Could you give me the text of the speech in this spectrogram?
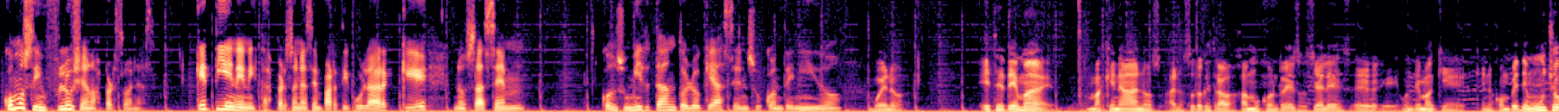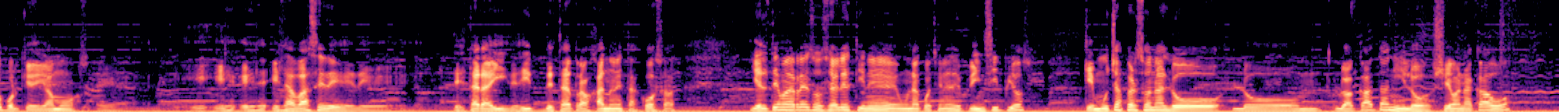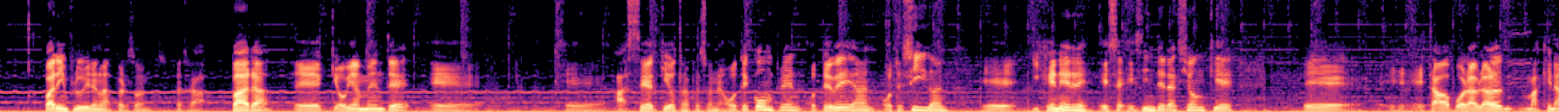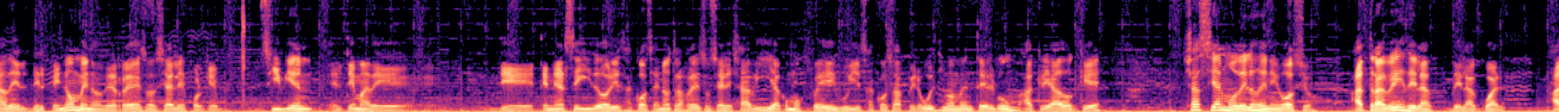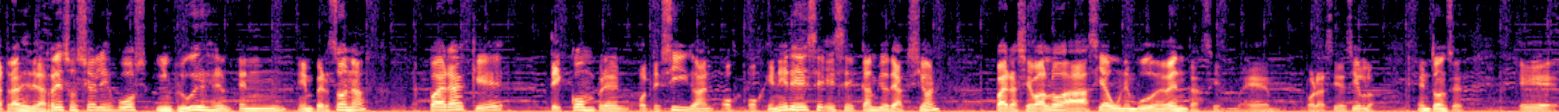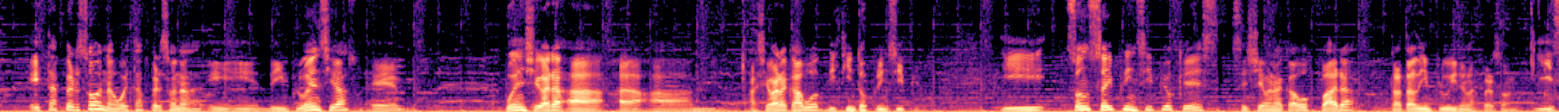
¿cómo se influyen las personas? ¿Qué tienen estas personas en particular que nos hacen consumir tanto lo que hacen su contenido? Bueno, este tema más que nada nos, a nosotros que trabajamos con redes sociales eh, es un tema que, nos compete mucho porque digamos es, la base de, estar ahí, de, estar trabajando en estas cosas. Y el tema de redes sociales tiene una cuestión de principios que muchas personas lo, lo, acatan y lo llevan a cabo para influir en las personas. O sea, para eh, que obviamente eh, eh, hacer que otras personas o te compren, o te vean, o te sigan, y genere esa, esa interacción que eh, estaba por hablar más que nada del, fenómeno de redes sociales, porque si bien el tema de, tener seguidores y esas cosas en otras redes sociales ya había, como Facebook y esas cosas, pero últimamente el boom ha creado que ya sean modelos de negocio, a través de la, de la cual, a través de las redes sociales, vos influís en, en, personas para que te compren o te sigan o, o genere ese, ese cambio de acción para llevarlo hacia un embudo de ventas, eh, por así decirlo. Entonces, eh, estas personas o estas personas de influencias eh, pueden llegar a, llevar a cabo distintos principios. Y son seis principios que se llevan a cabo para tratar de influir en las personas. Y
